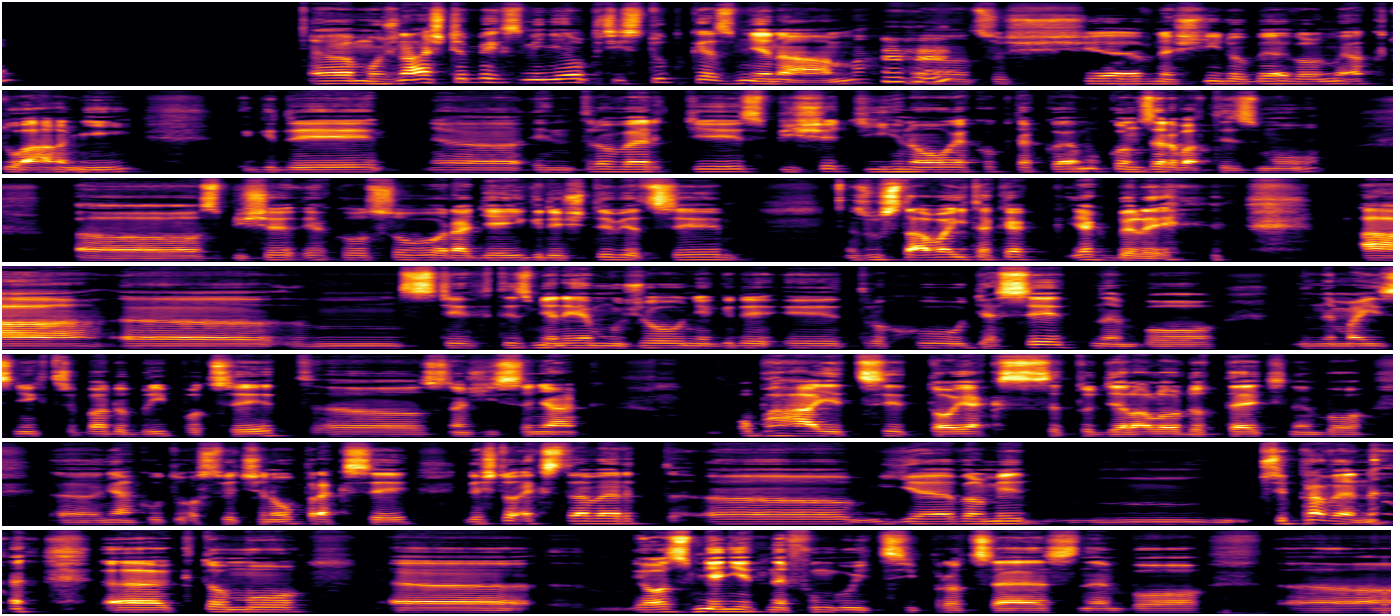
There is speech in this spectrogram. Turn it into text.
Eh, možná ještě bych zmínil přístup ke změnám, uh-huh. což je v dnešní době velmi aktuální, kdy eh, introverti spíše tíhnou jako k takovému konzervatismu, spíše jako jsou raději, když ty věci zůstávají tak, jak, jak byly. a z těch, ty změny je můžou někdy i trochu děsit nebo nemají z nich třeba dobrý pocit, snaží se nějak obhájit si to, jak se to dělalo doteď, nebo uh, nějakou tu osvědčenou praxi, kdežto extravert uh, je velmi um, připraven uh, k tomu uh, jo, změnit nefungující proces, nebo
